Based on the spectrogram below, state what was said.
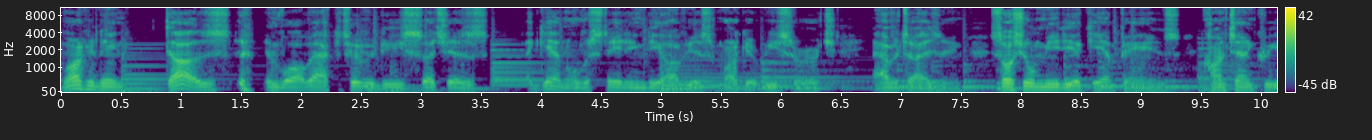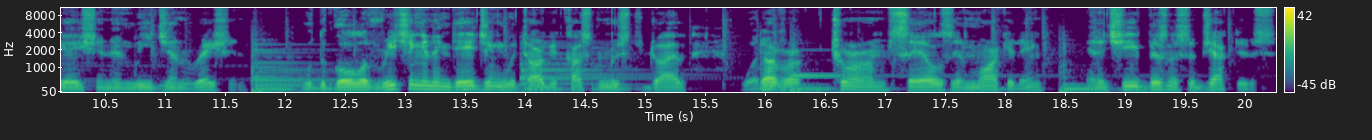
Marketing does involve activities such as, again, overstating the obvious market research, advertising, social media campaigns, content creation, and lead generation, with the goal of reaching and engaging with target customers to drive whatever term sales and marketing and achieve business objectives.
